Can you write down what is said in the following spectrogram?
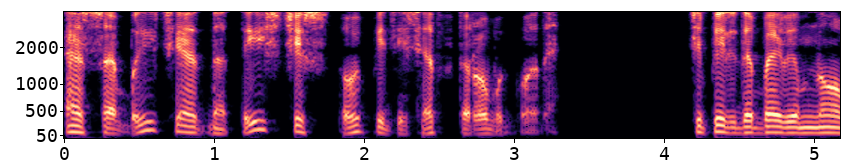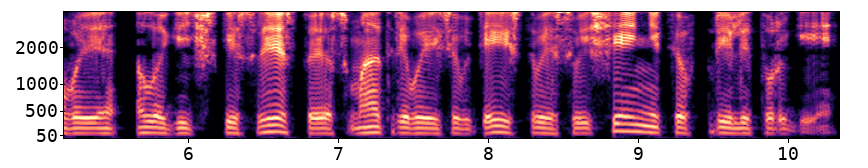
о событии 1152 года. Теперь добавим новые логические следствия, осматриваясь в действия священников при литургии.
